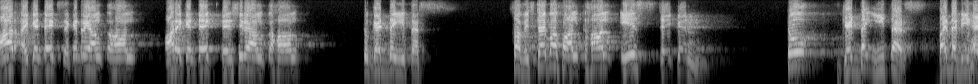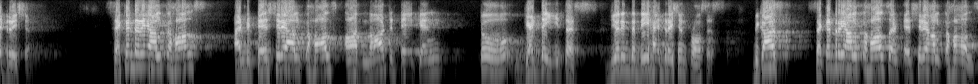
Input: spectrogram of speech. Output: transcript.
or I can take secondary alcohol or I can take tertiary alcohol to get the ethers. So which type of alcohol is taken to get the ethers by the dehydration? Secondary alcohols and tertiary alcohols are not taken to get the ethers during the dehydration process because secondary alcohols and tertiary alcohols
